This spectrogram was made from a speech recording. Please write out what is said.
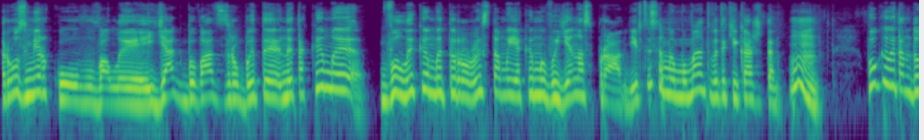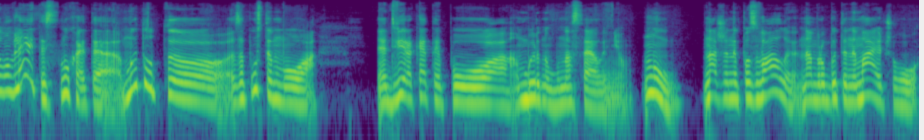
розмірковували, як би вас зробити не такими великими терористами, якими ви є насправді. І в цей самий момент ви такі кажете: М, поки ви там домовляєтесь, слухайте, ми тут е, запустимо дві ракети по мирному населенню. Ну, нас же не позвали, нам робити немає чого.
